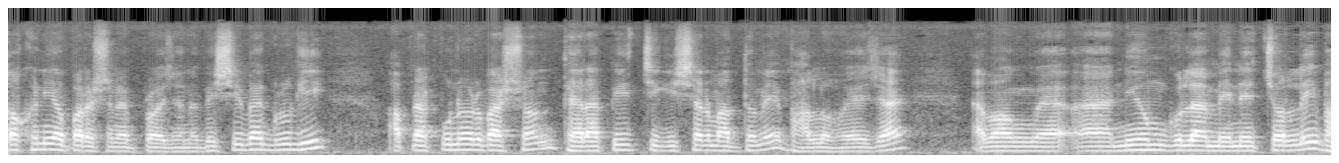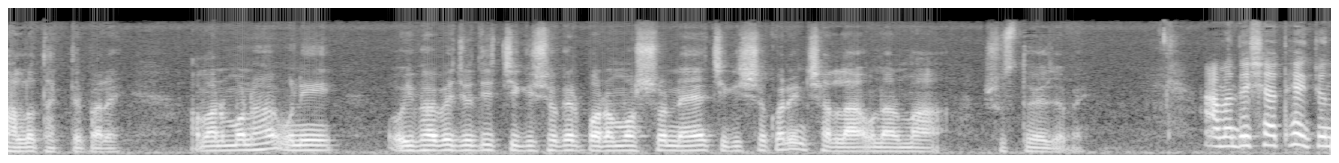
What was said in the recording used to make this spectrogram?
তখনই অপারেশনের প্রয়োজন হয়। বেশিরভাগ রুগী আপনার পুনর্বাসন থেরাপি চিকিৎসার মাধ্যমে ভালো হয়ে যায় এবং নিয়মগুলা মেনে চললেই ভালো থাকতে পারে। আমার মনে হয় উনি ওইভাবে যদি চিকিৎসকের পরামর্শ নেয় চিকিৎসা করে ইনশাল্লাহ ওনার মা সুস্থ হয়ে যাবে। আমাদের সাথে একজন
